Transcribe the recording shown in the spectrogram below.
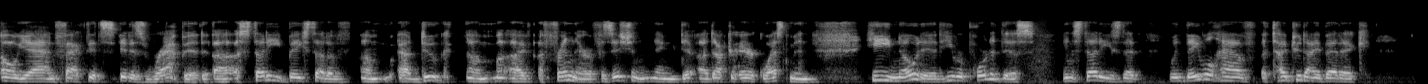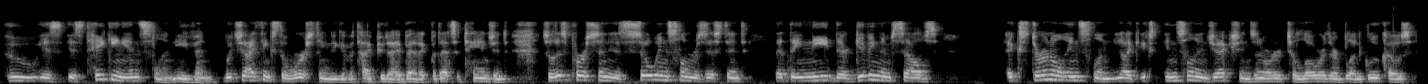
Oh yeah, in fact, it's it is rapid. Uh, a study based out of um, Duke, um, a friend there, a physician named uh, Dr. Eric Westman, he noted, he reported this in studies that when they will have a type two diabetic who is is taking insulin even which i think is the worst thing to give a type 2 diabetic but that's a tangent so this person is so insulin resistant that they need they're giving themselves external insulin, like ex- insulin injections, in order to lower their blood glucose.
